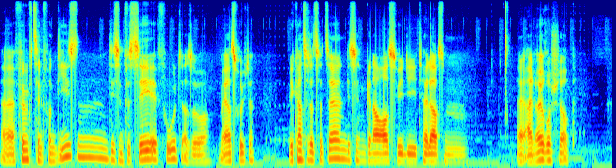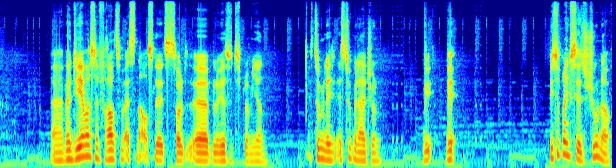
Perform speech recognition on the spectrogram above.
Äh, 15 von diesen, die sind für Seafood, also Meeresfrüchte. Wie kannst du das erzählen? Die sehen genau aus wie die Teller aus dem äh, 1-Euro-Shop. Äh, wenn du jemals eine Frau zum Essen auslädst, sollt, äh, wirst du dich blamieren. Es tut mir, es tut mir leid, June. Wie, wie, wieso bringst du jetzt June auf?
